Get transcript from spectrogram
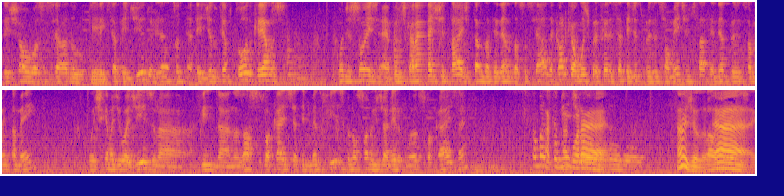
deixar o associado okay. sem ser atendido, ele é atendido o tempo todo, criamos condições é, pelos canais digitais de estarmos atendendo os associados. É claro que alguns preferem ser atendidos presencialmente, a gente está atendendo presencialmente também, com esquema de rodízio na, na, nos nossos locais de atendimento físico, não só no Rio de Janeiro, como em outros locais, né? Então, basicamente, Agora... o, o... Ângelo, é,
